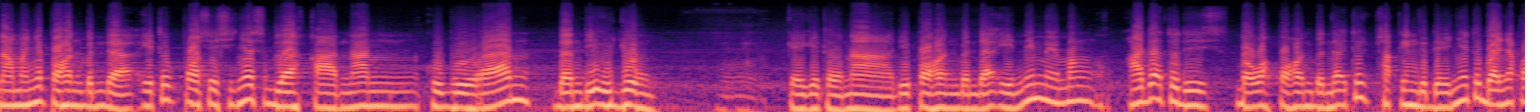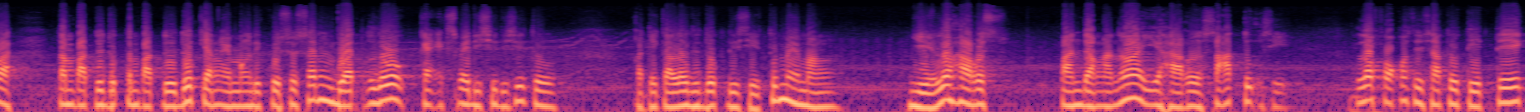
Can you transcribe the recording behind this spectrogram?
Namanya pohon benda. Itu posisinya sebelah kanan kuburan dan di ujung. Kayak gitu. Nah, di pohon benda ini memang ada tuh di bawah pohon benda itu saking gedenya itu banyak lah tempat duduk tempat duduk yang emang dikhususkan buat lo kayak ekspedisi di situ. Ketika lo duduk di situ memang ya lo harus pandangan lo ya harus satu sih. Lo fokus di satu titik,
